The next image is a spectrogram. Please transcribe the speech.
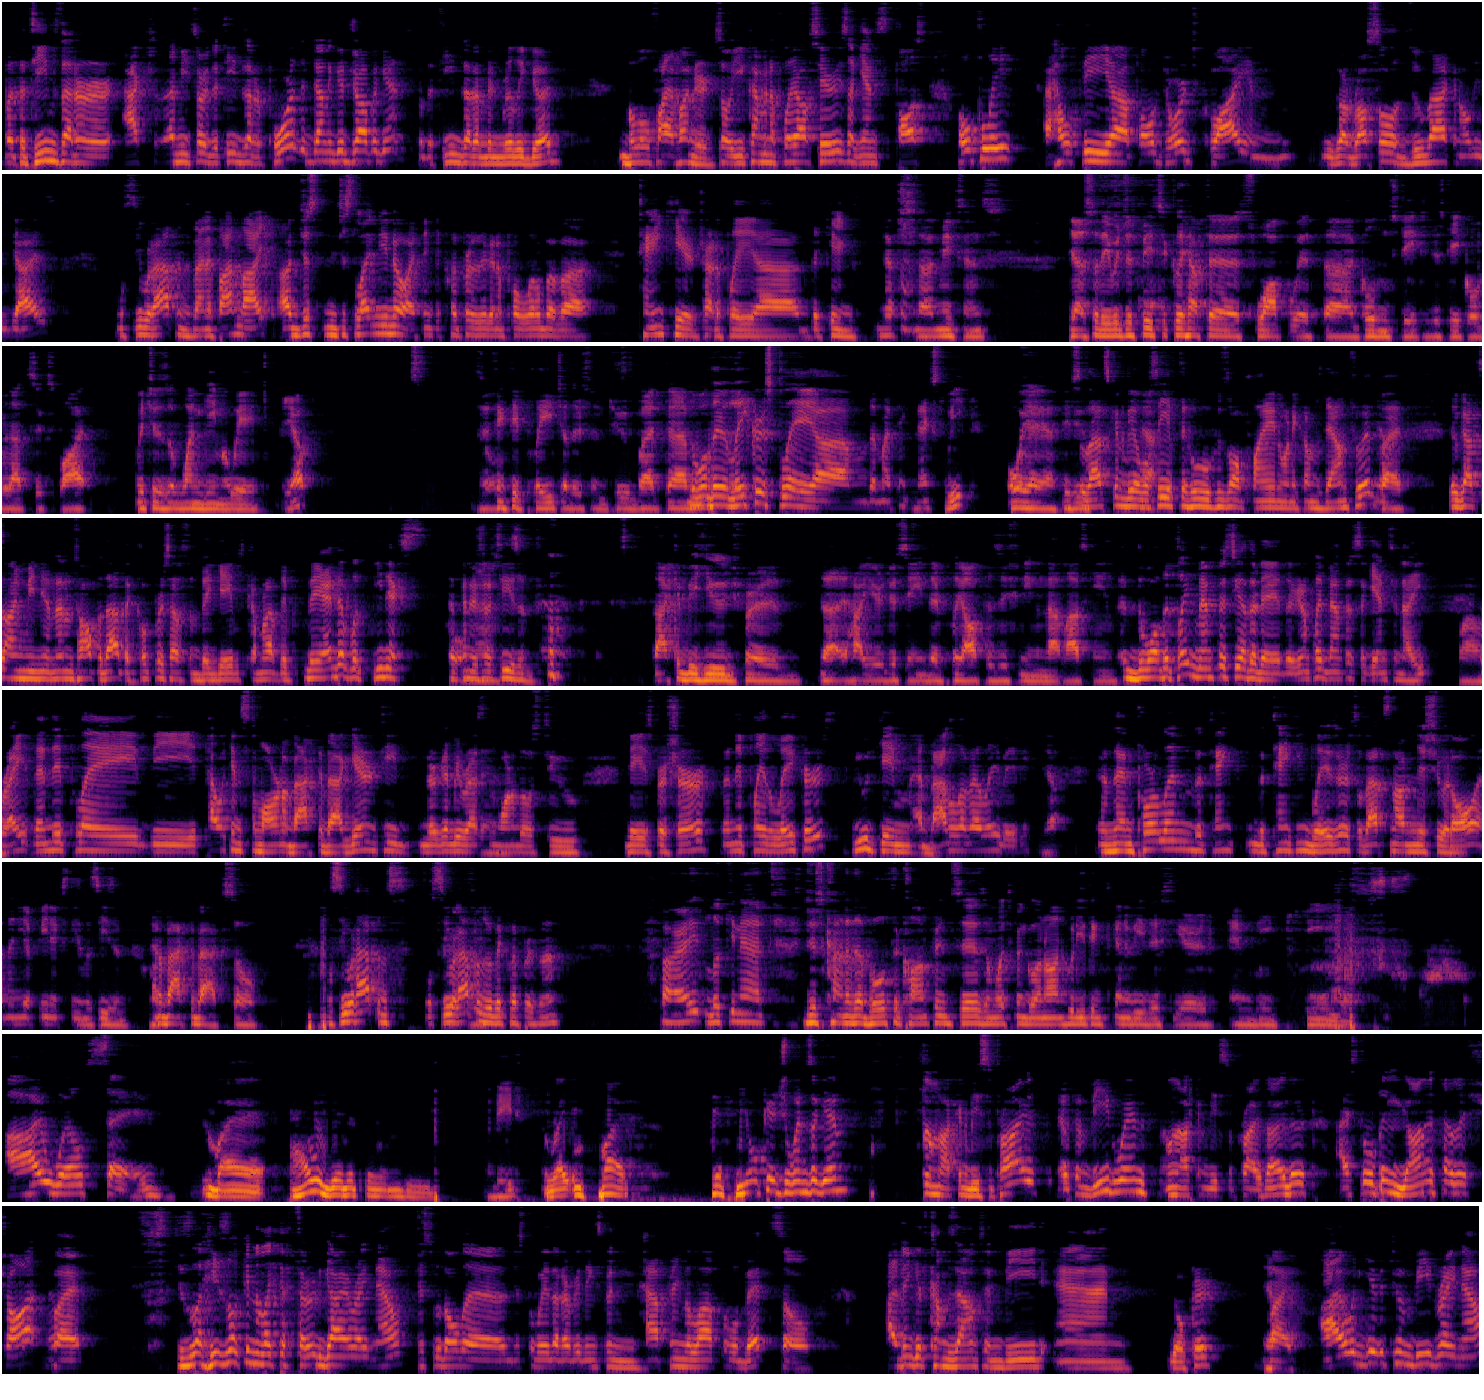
But the teams that are actually, I mean, sorry, the teams that are poor, they've done a good job against. But the teams that have been really good, below 500. So you come in a playoff series against, Paul, hopefully, a healthy uh, Paul George, Kawhi, and you've got Russell and Zubac and all these guys. We'll see what happens, man. If I'm like, I'm just just letting you know, I think the Clippers are going to pull a little bit of a tank here to try to play uh, the Kings. That makes sense. Yeah, so they would just basically have to swap with uh, Golden State to just take over that sixth spot, which is a one game away. Yep. I think they play each other soon too. But um, Well, the Lakers play um, them, I think, next week. oh yeah, yeah. So that's going to be. We'll Yeah. see if the who who's all playing when it comes down to it. Yeah. But they've got. some- I mean, and then on top of that, the Clippers have some big games coming up. They they end up with Phoenix to Oh, finish man. their season. that could be huge for that, how you're just saying their playoff positioning in that last game. Well, they played Memphis the other day. They're going to play Memphis again tonight, Wow. right? Then they play the Pelicans tomorrow on a back to back. Guaranteed, they're going to be resting one of those two days for sure. Then they play the Lakers. Huge game, a battle of LA, baby. Yeah. And then Portland, the tank, the tanking Blazers. So that's not an issue at all. And then you have Phoenix at the end of the season on a back to back. So we'll see what happens. We'll see what happens with the Clippers, man. All right, looking at just kind of the both the conferences and what's been going on, who do you think is going to be this year's MVP? I will say, but I would give it to Embiid, Embiid. right? But if Jokic wins again, I'm not going to be surprised. If Embiid wins, I'm not going to be surprised either. I still think Giannis has a shot, but he's he's looking like the third guy right now, just with all the just the way that everything's been happening the last little bit. So I think it comes down to Embiid and Joker, Yeah. but I would give it to Embiid right now.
